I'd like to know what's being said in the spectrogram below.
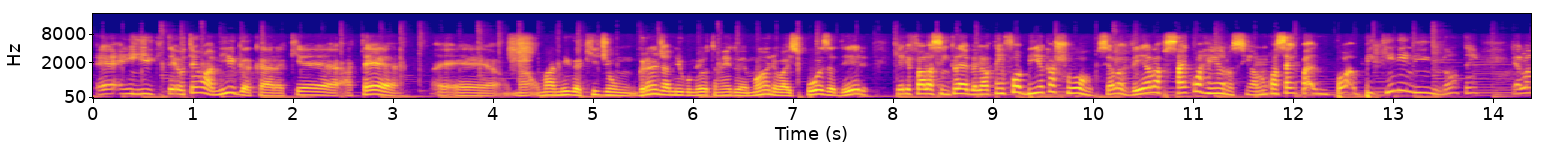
é, Henrique, eu tenho uma amiga, cara, que é até é, é, uma, uma, amiga aqui de um grande amigo meu também, do Emmanuel, a esposa dele, que ele fala assim, Kleber, ela tem fobia cachorro. Se ela vê, ela sai correndo, assim, ela não consegue. Pequenininho, não tem. Ela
